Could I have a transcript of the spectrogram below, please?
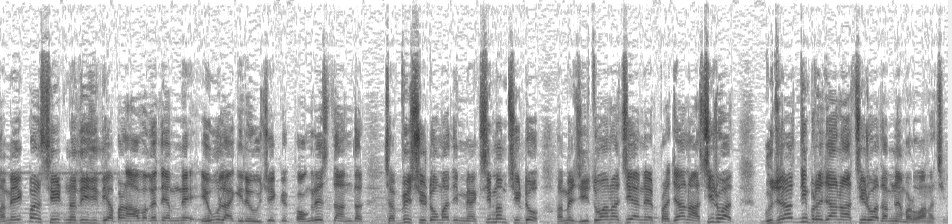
અમે એક પણ સીટ નથી જીત્યા, પણ આ વખતે અમને એવું લાગી રહ્યું છે કે કોંગ્રેસના અંદર છવ્વીસ સીટોમાંથી મેક્સિમમ સીટો અમે જીતવાના છીએ અને પ્રજાના આશીર્વાદ, ગુજરાતની પ્રજાના આશીર્વાદ અમને મળવાના છે.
